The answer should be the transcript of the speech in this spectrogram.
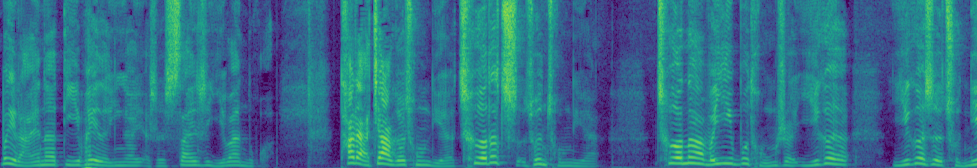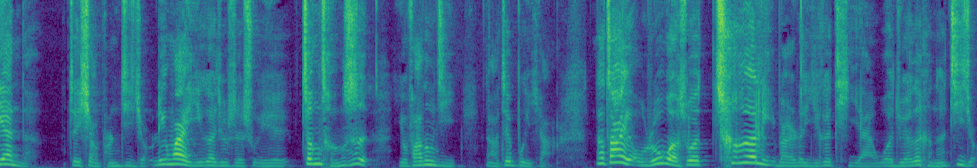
未来呢，低配的应该也是三十一万多，它俩价格重叠，车的尺寸重叠，车呢唯一不同是一个一个是纯电的这小鹏 G 九，另外一个就是属于增程式有发动机啊，这不一样。那再有，如果说车里边的一个体验，我觉得可能 G 九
